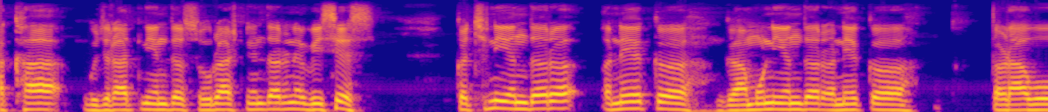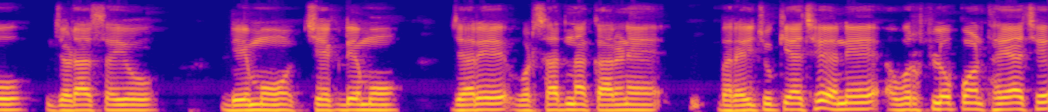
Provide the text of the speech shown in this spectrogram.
આખા ગુજરાતની અંદર, સૌરાષ્ટ્રની અંદર અને વિશેષ કચ્છની અંદર અનેક ગામોની અંદર અનેક તળાવો, જળાશયો, ડેમો, ચેક ડેમો જ્યારે વરસાદના કારણે ભરાઈ ચૂક્યા છે અને ઓવરફ્લો પણ થયા છે.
